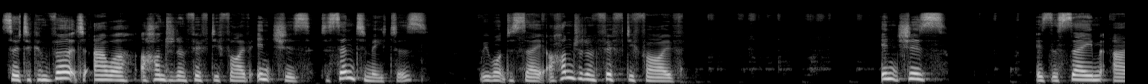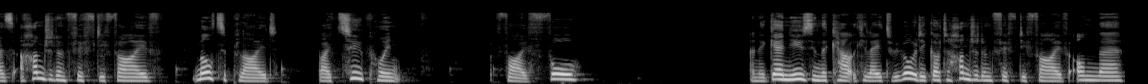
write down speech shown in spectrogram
So to convert our 155 inches to centimetres, we want to say 155 inches is the same as 155 multiplied by 2.54 and again, using the calculator, we've already got 155 on there.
